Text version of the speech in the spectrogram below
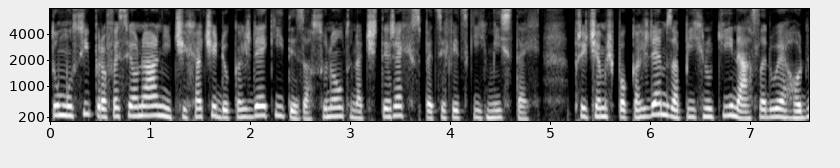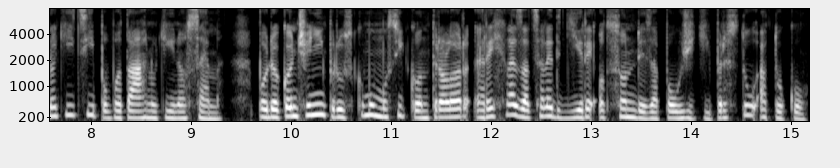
Tu musí profesionální čichači do každé kýty zasunout na čtyřech specifických místech, přičemž po každém zapíchnutí následuje hodnotící popotáhnutí nosem. Po dokončení průzkumu musí kontrolor rychle zacelit díry od sondy za použití prstů a tuku.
